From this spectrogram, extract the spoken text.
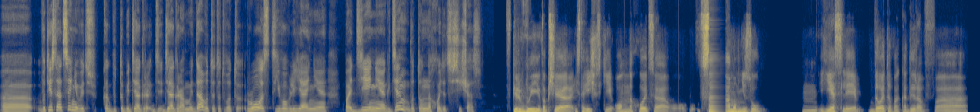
А, вот если оценивать как будто бы диагра- диаграммой, да, вот этот вот рост его влияния, падение, где вот он находится сейчас? Впервые вообще исторически он находится в самом низу. Если до этого Кадыров э,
